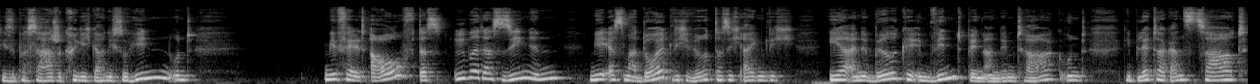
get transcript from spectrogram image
diese Passage kriege ich gar nicht so hin und mir fällt auf, dass über das Singen mir erstmal deutlich wird, dass ich eigentlich eher eine Birke im Wind bin an dem Tag und die Blätter ganz zart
